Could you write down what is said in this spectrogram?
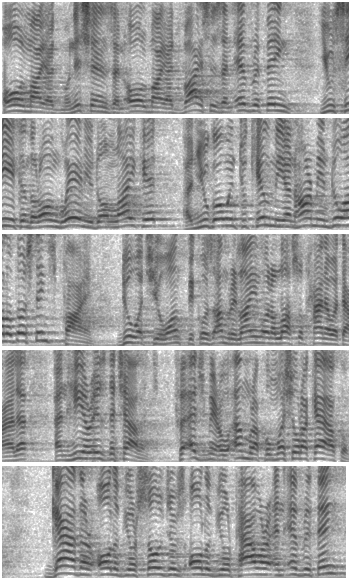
all my admonitions and all my advices and everything, you see it in the wrong way and you don't like it, and you going to kill me and harm me and do all of those things, fine. Do what you want because I'm relying on Allah subhanahu wa ta'ala. And here is the challenge. فأجمعوا أمركم وشركاءكم gather all of your soldiers, all of your power and everything.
